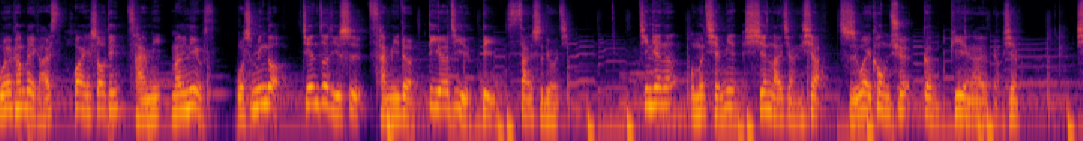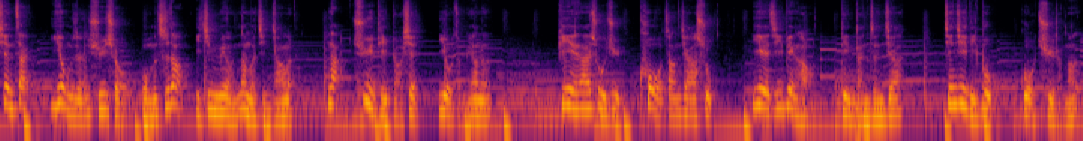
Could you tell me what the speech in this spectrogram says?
Welcome back, guys！欢迎收听财迷 Money News，我是 Mingo。今天这集是财迷的第二季第三十六集。今天呢，我们前面先来讲一下职位空缺跟 PNI 的表现。现在用人需求，我们知道已经没有那么紧张了。那具体表现又怎么样呢？PNI 数据扩张加速，业绩变好，订单增加，经济底部过去了吗？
